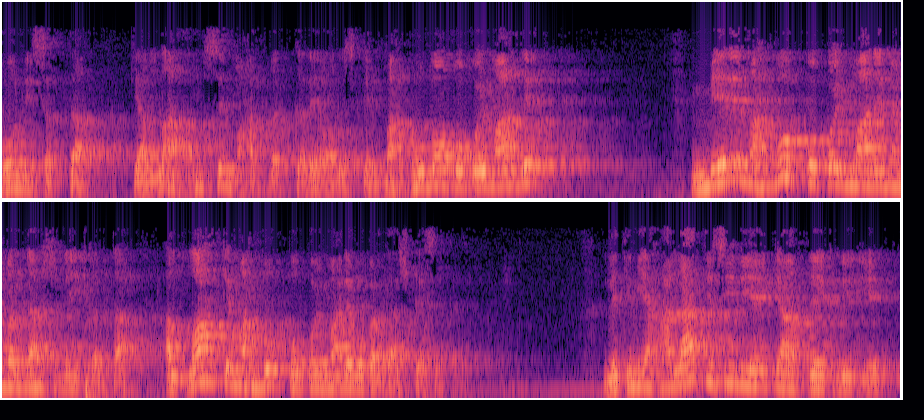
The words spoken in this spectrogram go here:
ہو نہیں سکتا کہ اللہ ہم سے محبت کرے اور اس کے محبوبوں کو کوئی مار دے۔ میرے محبوب کو کوئی مارے میں برداشت نہیں کرتا۔ اللہ کے محبوب کو کوئی مارے وہ برداشت کیسے کرے؟ لیکن یہ حالات اسی لیے کہ آپ دیکھ لیجیے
